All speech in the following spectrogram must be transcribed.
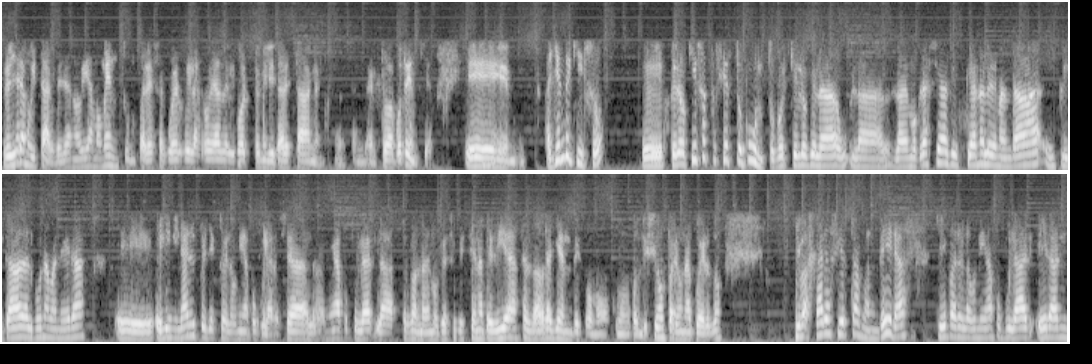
pero ya era muy tarde, ya no había momentum para ese acuerdo y las ruedas del golpe militar estaban en, toda potencia. Eh, Allende quiso, eh, pero quiso hasta cierto punto, porque lo que la, la democracia cristiana le demandaba implicaba de alguna manera eh, eliminar el proyecto de la Unidad Popular. O sea, la Unidad Popular, la, perdón, la democracia cristiana pedía a Salvador Allende como, como condición para un acuerdo que bajara ciertas banderas que para la Unidad Popular eran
